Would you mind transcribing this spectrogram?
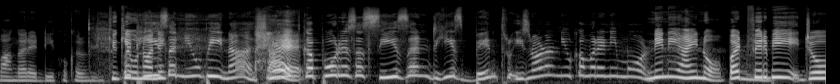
वांगा रेड्डी को करूँगी। क्योंकि but उन्होंने he's a newbie na shahid kapoor is a seasoned he's been through he's not a newcomer anymore नहीं नहीं आई नो बट फिर भी जो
